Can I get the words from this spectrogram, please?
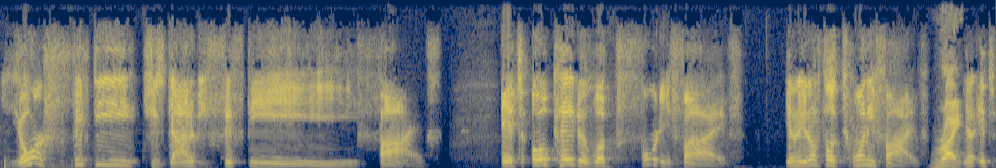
you're 50. She's got to be 55. It's okay to look 45. You know, you don't have to look 25. Right. You know, it's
